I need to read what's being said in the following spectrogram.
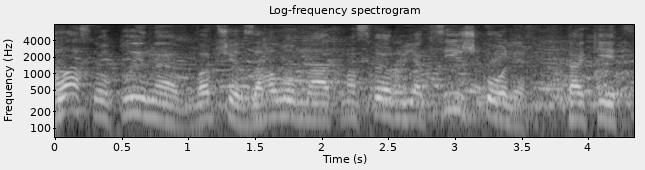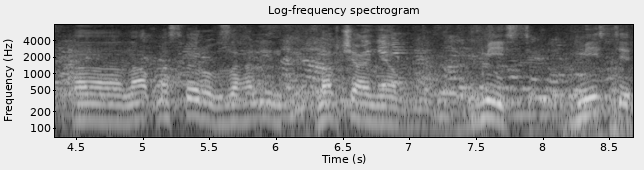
класно вплине вообще загалом на атмосферу як в цій школі, так і е, на атмосферу взагалі навчання в місті, в місті,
